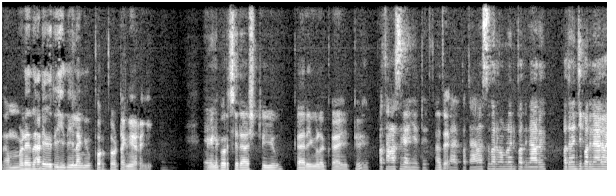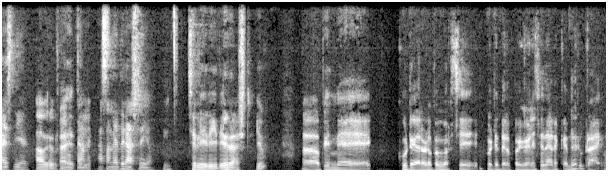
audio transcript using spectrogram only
നമ്മുടേതായ ഒരു രീതിയിൽ അങ്ങ് പുറത്തോട്ട് അങ്ങ് ഇറങ്ങി. അങ്ങനെ കുറച്ച് രാഷ്ട്രീയവും കാര്യങ്ങളൊക്കെ ആയിട്ട് പത്താം ക്ലാസ് കഴിഞ്ഞിട്ട്. അതെ. പത്താം ക്ലാസ് പറഞ്ഞ നമ്മളൊരു പതിനാറ് പതിനഞ്ച് പതിനാറ് വയസ്സിൽ ആ ഒരു ആ സമയത്ത് രാഷ്ട്രീയം. ചെറിയ രീതിയിൽ രാഷ്ട്രീയം. പിന്നെ കൂട്ടുകാരോടൊപ്പം കുറച്ച് പൊട്ടിത്തെറുപ്പ് കളിച്ച് നടക്കുന്ന ഒരു പ്രായം.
